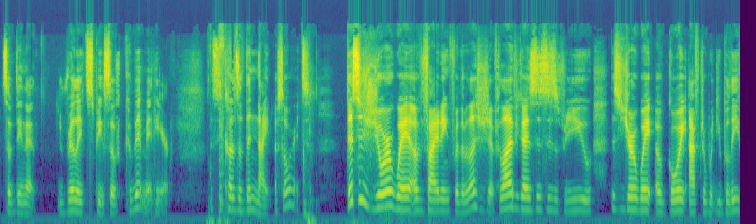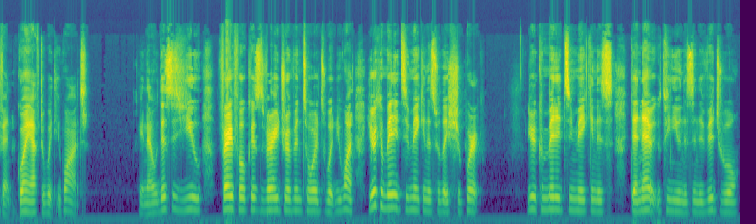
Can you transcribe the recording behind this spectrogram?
Something that really speaks of commitment here. It's because of the Knight of Swords. This is your way of fighting for the relationship. For a lot of you guys, this is for you. This is your way of going after what you believe in, going after what you want. You know, this is you very focused, very driven towards what you want. You're committed to making this relationship work. You're committed to making this dynamic between you and this individual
